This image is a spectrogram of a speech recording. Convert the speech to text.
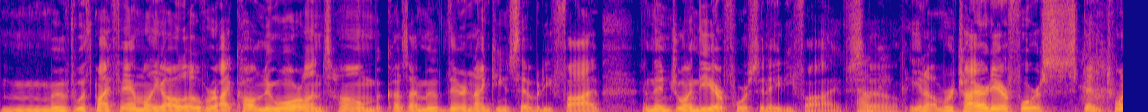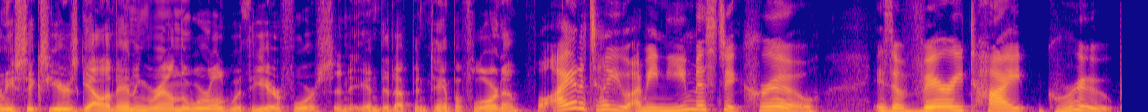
moved with my family all over. I call New Orleans home because I moved there in 1975 and then joined the Air Force in 85. So, okay. you know, I'm retired Air Force, spent 26 years gallivanting around the world with the Air Force and ended up in Tampa, Florida. Well, I got to tell you, I mean, Ye Mystic Krewe is a very tight group.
